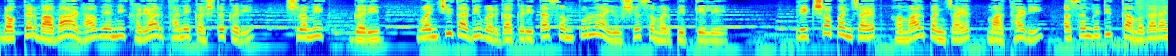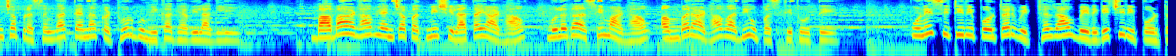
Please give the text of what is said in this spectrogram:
डॉक्टर बाबा आढाव यांनी खऱ्या अर्थाने कष्टकरी श्रमिक गरीब वंचित आदी वर्गाकरिता संपूर्ण आयुष्य समर्पित केले. रिक्षा पंचायत हमाल पंचायत माथाडी असंघटित कामगारांच्या प्रसंगात त्यांना कठोर भूमिका घ्यावी लागली. बाबा आढाव यांच्या पत्नी शिलाताई आढाव मुलगा असीम आढाव अंबर आढाव आदी उपस्थित होते. पुणे सिटी रिपोर्टर विठ्ठलराव बेडगेची रिपोर्ट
